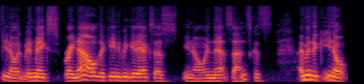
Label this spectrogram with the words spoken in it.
you know, it, it, makes right now they can't even get access, you know, in that sense because I'm in a, you know,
